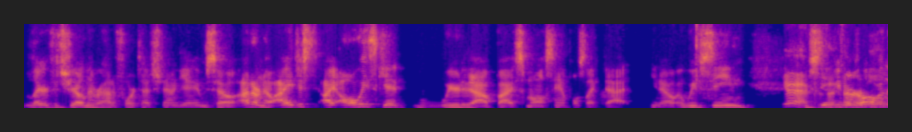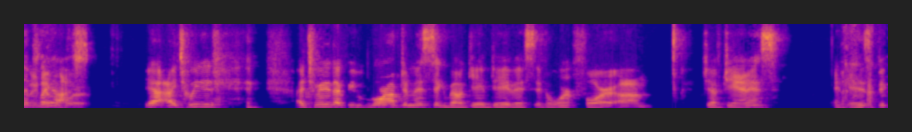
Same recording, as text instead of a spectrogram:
Larry Fitzgerald never had a four touchdown game. So I don't know. I just I always get weirded out by small samples like that. You know, and we've seen Yeah, we've seen people roll in the playoffs. Yeah, I tweeted I tweeted I'd be more optimistic about Gabe Davis if it weren't for um, Jeff Janis and his big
